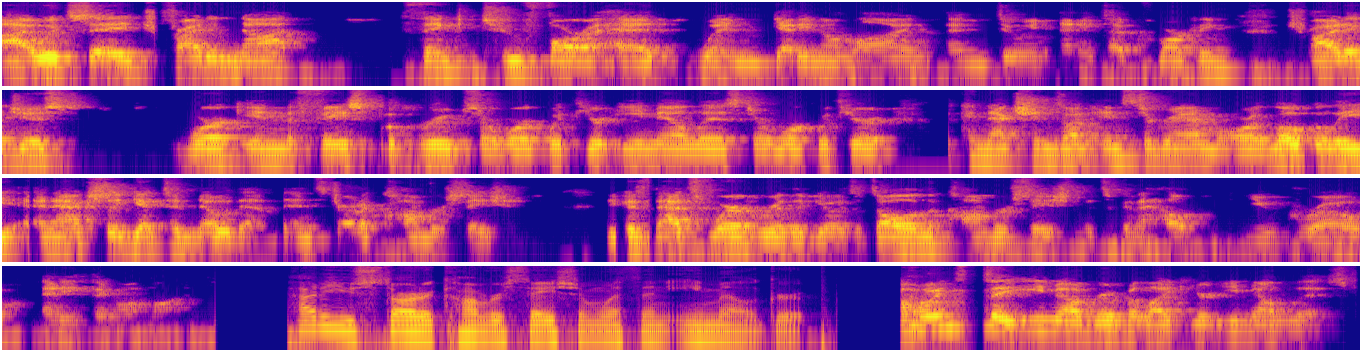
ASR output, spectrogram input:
I would say try to not think too far ahead when getting online and doing any type of marketing. Try to just work in the Facebook groups or work with your email list or work with your connections on Instagram or locally and actually get to know them and start a conversation because that's where it really goes. It's all in the conversation that's going to help you grow anything online. How do you start a conversation with an email group? I wouldn't say email group, but like your email list.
